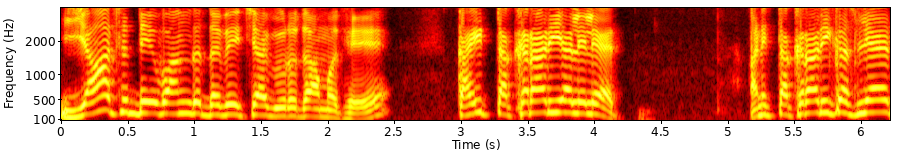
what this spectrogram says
याच देवांग दवेच्या विरोधामध्ये काही तक्रारी आलेल्या आहेत. आणि तक्रारी कसल्या आहेत?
